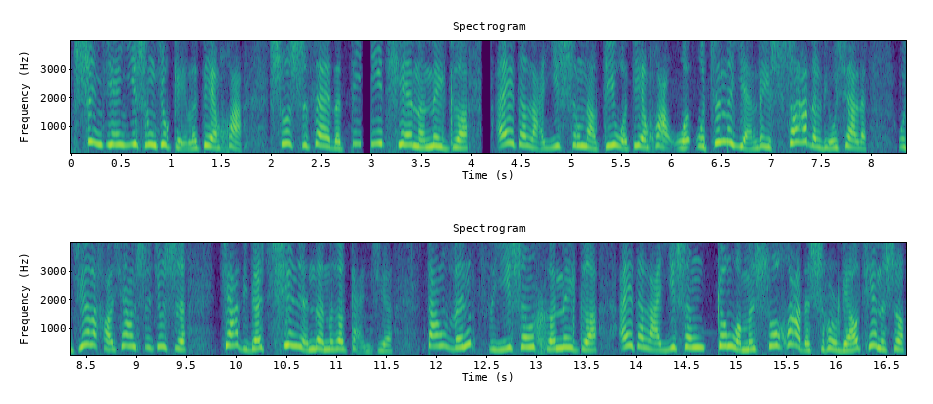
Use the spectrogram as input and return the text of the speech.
瞬间医生就给了电话。说实在的，第一天的那个艾德拉医生呢给我电话，我我真的眼泪唰的流下来。我觉得好像是就是家里边亲人的那个感觉。当文子医生和那个艾德拉医生跟我们说话的时候，聊天的时候，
